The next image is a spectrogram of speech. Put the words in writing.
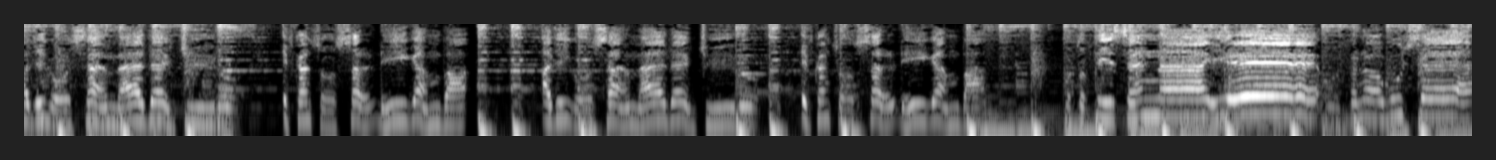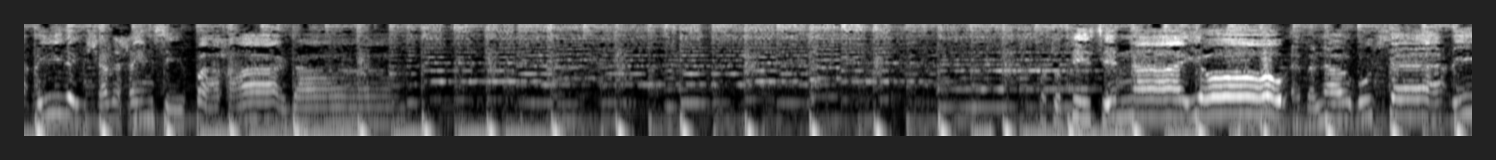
adigoo samaada jiro ifkan soo saldhiganba adigoo samaada jiro ifkan soo saldhiganba kutubtiisanaaye wuxunogu saaciiday sharxin sifahaaga kutubtiisinaayo ebnagu saaciid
